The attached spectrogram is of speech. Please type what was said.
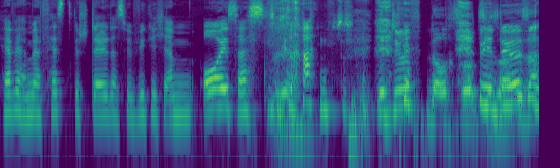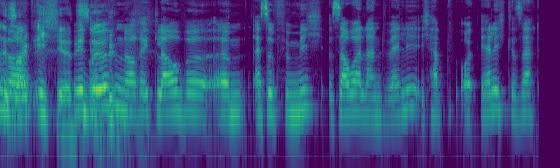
Ja, wir haben ja festgestellt, dass wir wirklich am äußersten ja. Rand. Ihr dürft noch sozusagen. Wir dürfen sag, noch. sag ich jetzt. Wir dürfen noch. Ich glaube, ähm, also für mich Sauerland Valley. Ich habe ehrlich gesagt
